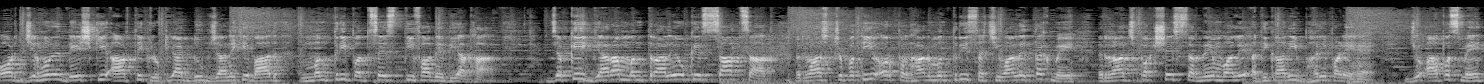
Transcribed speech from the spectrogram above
और जिन्होंने देश की आर्थिक लुटिया डूब जाने के बाद मंत्री पद से इस्तीफा दे दिया था। जबकि 11 मंत्रालयों के साथ साथ राष्ट्रपति और प्रधानमंत्री सचिवालय तक में राजपक्षे सरनेम वाले अधिकारी भरे पड़े हैं। जो आपस में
